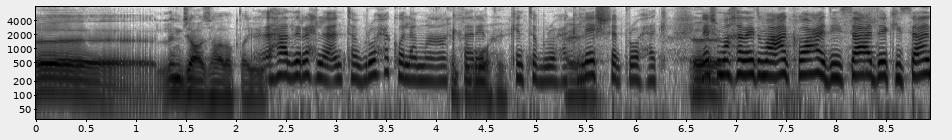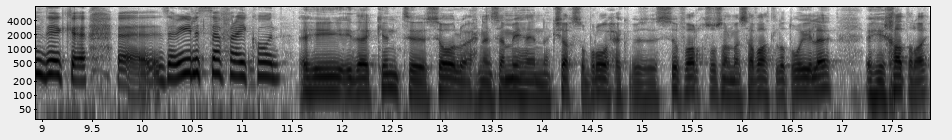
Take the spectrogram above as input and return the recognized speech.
الإنجاز هذا الطيب هذه الرحلة أنت بروحك ولا معك كنت فريق؟ بروحي. كنت بروحك، إيه. ليش بروحك؟ آه. ليش ما خذيت معك واحد يساعدك يساندك آه، زميل السفرة يكون؟ هي إذا كنت سولو إحنا نسميها إنك شخص بروحك بالسفر خصوصا المسافات الطويلة هي خطرة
